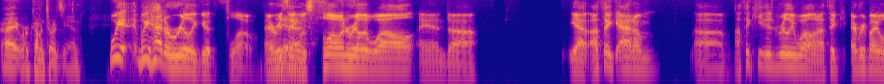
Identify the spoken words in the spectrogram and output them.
all right? We're coming towards the end. We we had a really good flow. Everything Yeah. was flowing really well, and uh, yeah, I think Adam. Uh, I think he did really well, and I think everybody will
